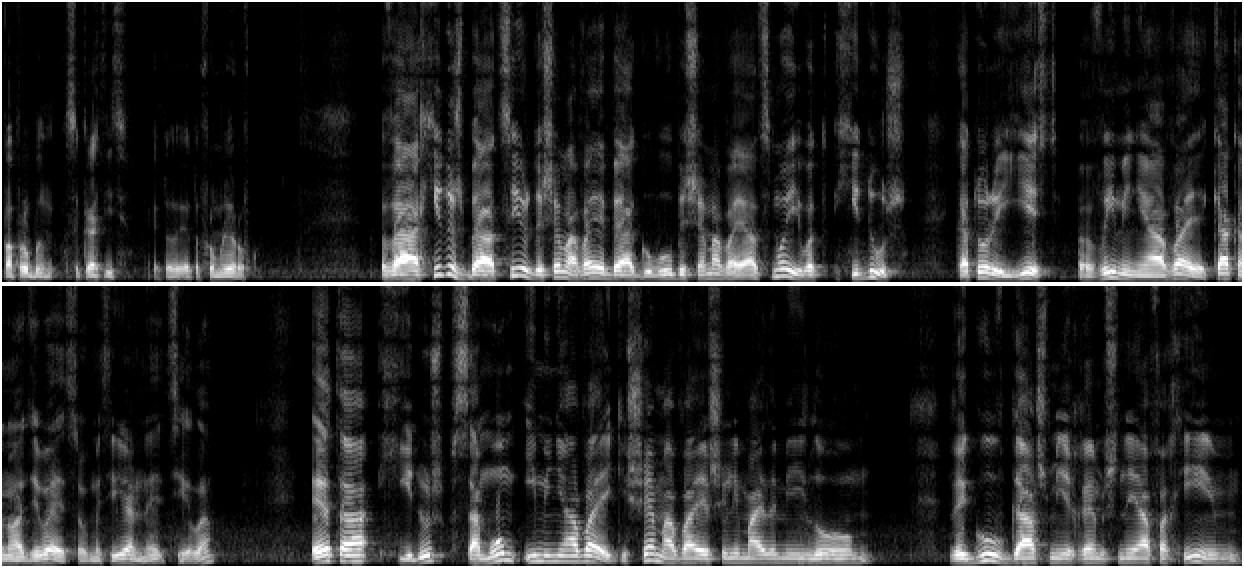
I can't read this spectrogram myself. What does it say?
Попробуем сократить эту, эту формулировку. Вахидуш беацир дешем авая беагуву бешем авая ацмой. И вот хидуш, который есть в имени Авая, как оно одевается в материальное тело, это хидуш в самом имени Авая. Кишем Авая шелимайла мейлом. Вегув гашми гемшны афахим.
